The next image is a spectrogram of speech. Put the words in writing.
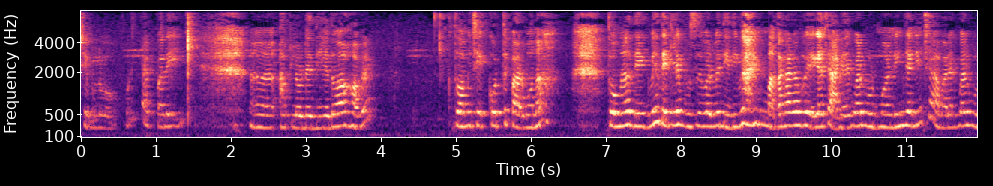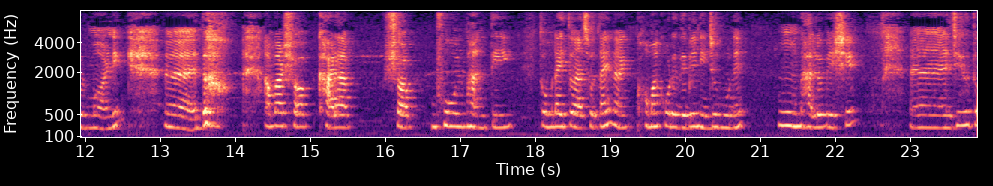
সেগুলো একবারেই আপলোডে দিয়ে দেওয়া হবে। তো আমি চেক করতে পারব না। তোমরা দেখবে, দেখলে বুঝতে পারবে দিদিভাই মাথা খারাপ হয়ে গেছে। আগে একবার গুড মর্নিং জানিয়েছে, আবার একবার গুড মর্নিং তো আমার সব খারাপ, সব ভুল ভ্রান্তি, তোমরাই তো আছো, তাই না? ক্ষমা করে দেবে নিজ গুণে। হুম, ভালোবেসে। যেহেতু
